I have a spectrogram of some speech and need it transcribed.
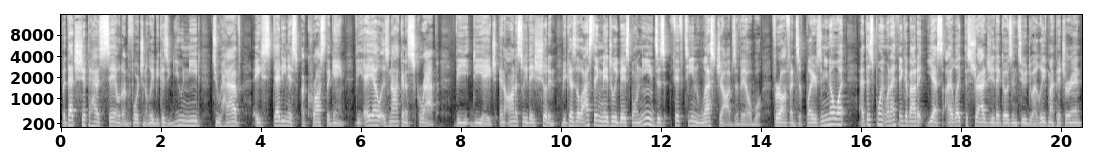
but that ship has sailed, unfortunately, because you need to have a steadiness across the game. The AL is not going to scrap the DH. And honestly, they shouldn't because the last thing Major League Baseball needs is 15 less jobs available for offensive players. And you know what? At this point, when I think about it, yes, I like the strategy that goes into do I leave my pitcher in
